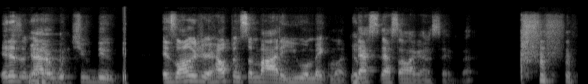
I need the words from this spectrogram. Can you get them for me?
It doesn't yeah. matter what you do as long as you're helping somebody, you will make money. Yep. That's that's all I gotta say for that.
